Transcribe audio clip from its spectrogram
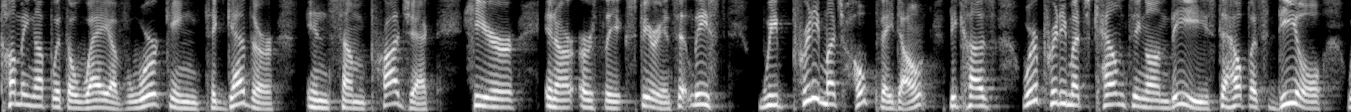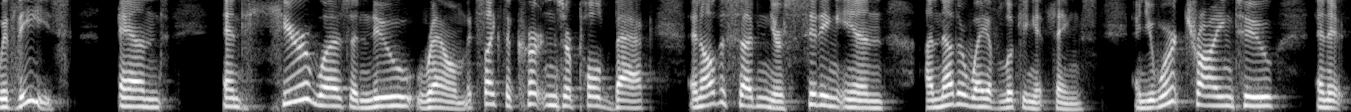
coming up with a way of working together in some project here in our earthly experience. At least we pretty much hope they don't because we're pretty much counting on these to help us deal with these. And and here was a new realm. It's like the curtains are pulled back and all of a sudden you're sitting in another way of looking at things. And you weren't trying to, and it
